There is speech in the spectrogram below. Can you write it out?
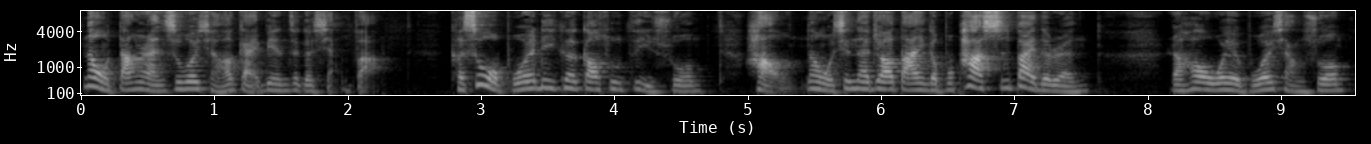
那我当然是会想要改变这个想法，可是我不会立刻告诉自己说，好，那我现在就要当一个不怕失败的人。然后我也不会想说，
